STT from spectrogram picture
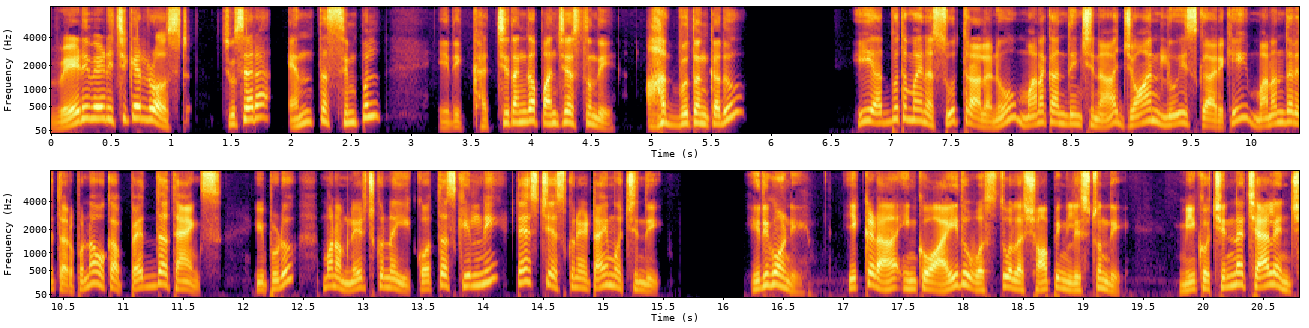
వేడివేడి చికెన్ రోస్ట్. చూసారా? ఎంత సింపుల్! ఇది ఖచ్చితంగా పనిచేస్తుంది. అద్భుతం కదూ? ఈ అద్భుతమైన సూత్రాలను మనకందించిన జాన్ లూయిస్ గారికి మనందరి తరపున ఒక పెద్ద థ్యాంక్స్ ఇప్పుడు మనం నేర్చుకున్న ఈ కొత్త స్కిల్ని టెస్ట్ చేసుకునే టైం వచ్చింది. ఇదిగోండి ఇక్కడ ఇంకో ఐదు వస్తువుల షాపింగ్ లిస్టుంది మీకో చిన్న ఛాలెంజ్.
